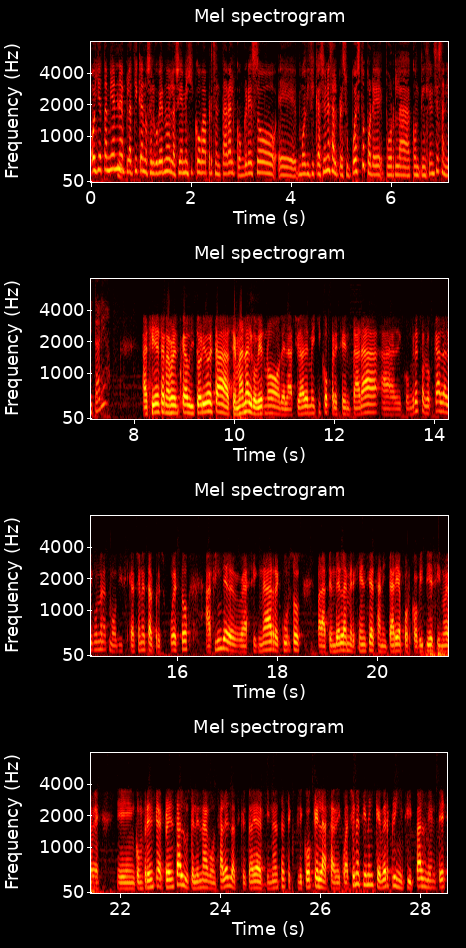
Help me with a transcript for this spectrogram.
oye, también eh, platícanos, el gobierno de la Ciudad de México va a presentar al Congreso eh, modificaciones al presupuesto por, por la contingencia sanitaria. Así es, Ana Francisca Auditorio. Esta semana el gobierno de la Ciudad de México presentará al Congreso local algunas modificaciones al presupuesto a fin de reasignar recursos para atender la emergencia sanitaria por COVID-19. En conferencia de prensa, Luz Elena González, la secretaria de Finanzas, explicó que las adecuaciones tienen que ver principalmente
